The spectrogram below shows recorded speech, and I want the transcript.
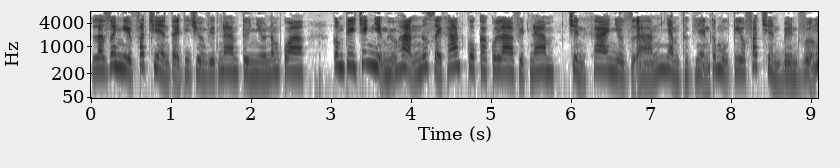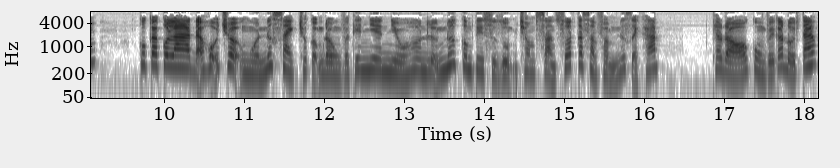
Là doanh nghiệp phát triển tại thị trường Việt Nam từ nhiều năm qua, công ty trách nhiệm hữu hạn nước giải khát Coca-Cola Việt Nam triển khai nhiều dự án nhằm thực hiện các mục tiêu phát triển bền vững. Coca-Cola đã hỗ trợ nguồn nước sạch cho cộng đồng và thiên nhiên nhiều hơn lượng nước công ty sử dụng trong sản xuất các sản phẩm nước giải khát. Theo đó, cùng với các đối tác,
